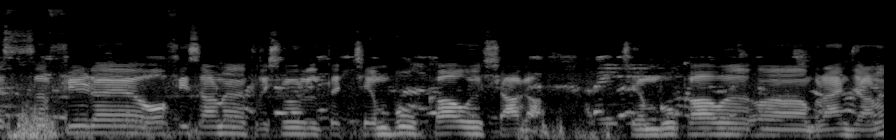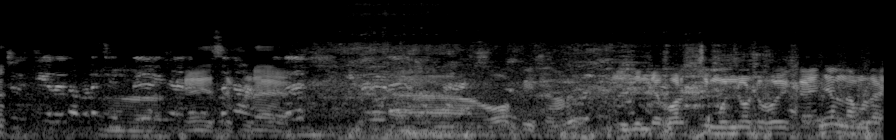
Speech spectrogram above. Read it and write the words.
എസ് എഫ് ഇയുടെ ഓഫീസാണ് തൃശ്ശൂരിലത്തെ ചെമ്പൂക്കാവ് ശാഖ. ചെമ്പൂക്കാവ് ബ്രാഞ്ചാണ്. കെ എസ് എഫിയുടെ ഓഫീസാണ്. ഇതിന്റെ കുറച്ച് മുന്നോട്ട് പോയി കഴിഞ്ഞാൽ നമ്മുടെ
